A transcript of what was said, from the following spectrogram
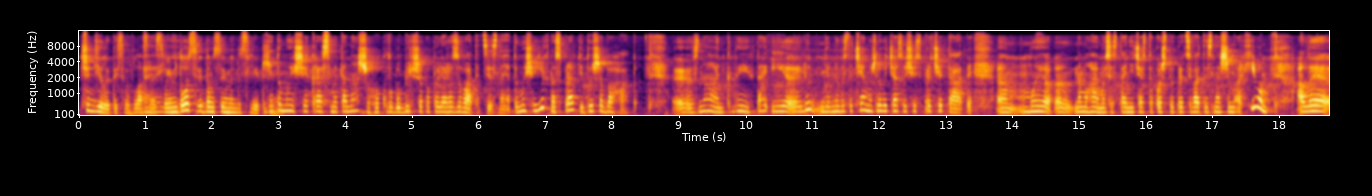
Чи ділитесь ви власне Е, своїм досвідом, своїми дослідженнями? Я думаю, що якраз мета нашого клубу більше популяризувати ці знання, тому що їх насправді дуже багато. Е, Знань, книг, та, і е, людям не вистачає, можливо, часу щось прочитати. Ми намагаємося останній час також співпрацювати з нашим архівом, але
